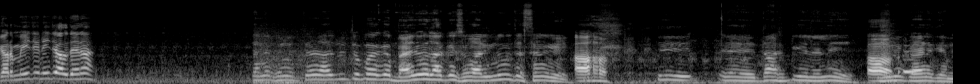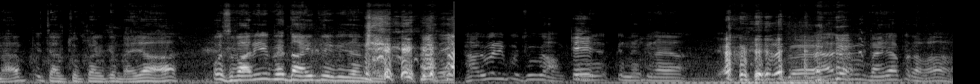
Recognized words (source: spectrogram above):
ਗਰਮੀ 'ਚ ਨਹੀਂ ਚੱਲਦੇ ਨਾ। ਤਨੇ ਫਿਰ ਉੱਤੇ ਰਾਜ ਵੀ ਚੁੱਪ ਕੇ ਬਹਿ ਜਾਓ ਲਾਗੇ ਸਵਾਰੀ ਨੂੰ ਵੀ ਦੱਸਣਗੇ ਆਹੋ। ਕਿ 10 ਰੁਪਏ ਲੈ ਲੈ ਆਹ। ਮੈਨੂੰ ਕਹਿਣਗੇ ਮੈਂ ਕਿਹਾ ਚੱਲ ਚੁੱਪ ਕਰਕੇ ਬਹਿ ਜਾ। ਉਹ ਸਵਾਰੀ ਫਿਰ ਦਾਈ ਦੇ ਕੇ ਜਾਂਦੀ। ਹੈ। ਹਰ ਵਾਰੀ ਪੁੱਛੂਗਾ ਕਿੰਨੇ ਕਿੰਨੇ ਕਰਾਇਆ? ਮੈਂ ਕਿਹਾ ਬਹਿ ਜਾ ਭਰਾਵਾ।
